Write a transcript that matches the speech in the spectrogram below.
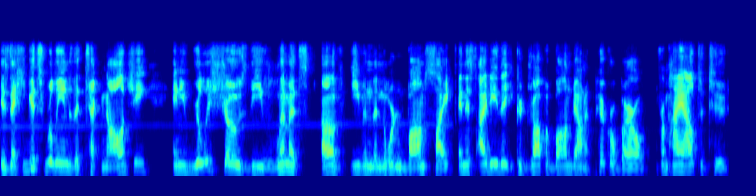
is that he gets really into the technology and he really shows the limits of even the Norden bomb sight and this idea that you could drop a bomb down a pickle barrel from high altitude.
